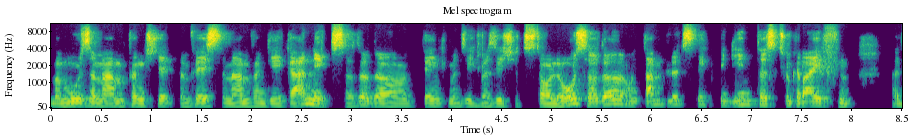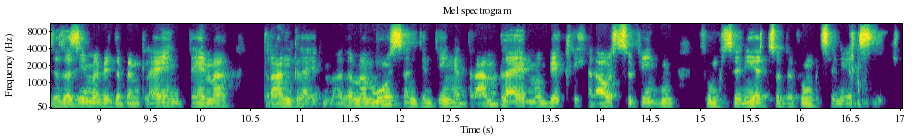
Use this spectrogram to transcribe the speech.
Man muss am Anfang, stellt man fest, am Anfang geht gar nichts, oder? Da denkt man sich, was ist jetzt da los, oder? Und dann plötzlich beginnt das zu greifen. Also da sind wir wieder beim gleichen Thema, dranbleiben, oder? Man muss an den Dingen dranbleiben, um wirklich herauszufinden, funktioniert es oder funktioniert es nicht.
